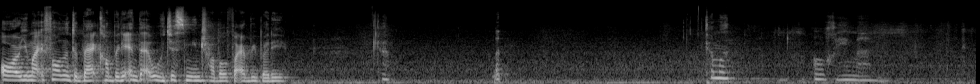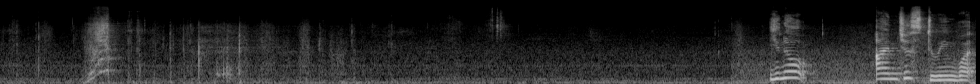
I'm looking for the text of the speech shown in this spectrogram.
or you might fall into bad company, and that will just mean trouble for everybody. Come. But- Come on. Okay, ma'am. You know, I'm just doing what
